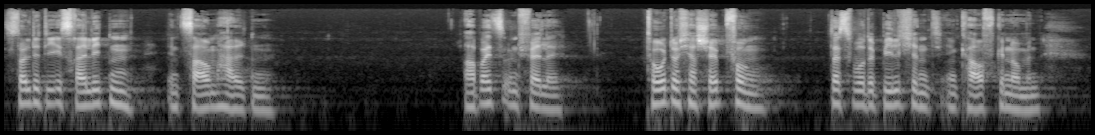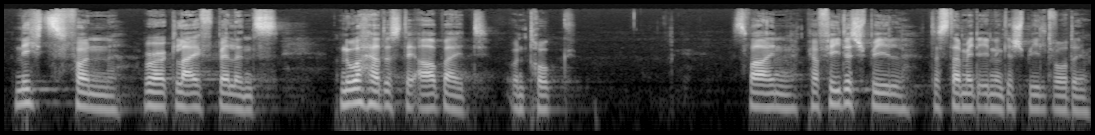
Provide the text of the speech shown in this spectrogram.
sollte die Israeliten in Zaum halten. Arbeitsunfälle, Tod durch Erschöpfung, das wurde bildchend in Kauf genommen. Nichts von Work-Life-Balance, nur härteste Arbeit und Druck. Es war ein perfides Spiel, das da mit ihnen gespielt wurde.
